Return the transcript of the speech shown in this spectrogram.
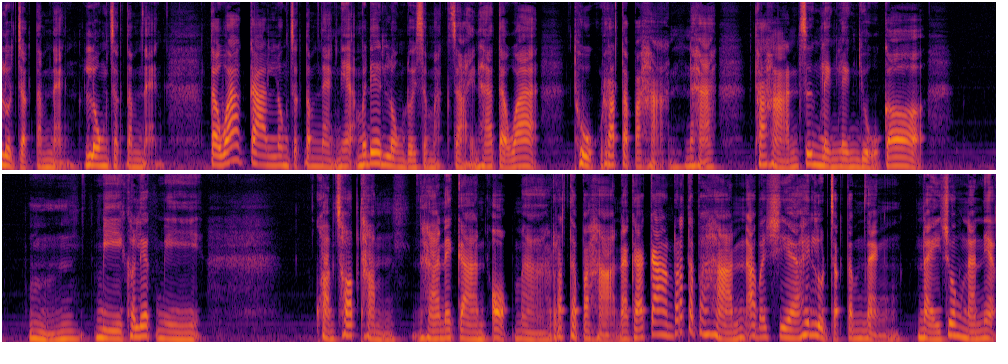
หลุดจากตำแหน่งลงจากตำแหน่ง แต่ว่าการลงจากตำแหน่งเนี่ยไม่ได้ลงโดยสมัครใจนะคะแต่ว่าถูกรัฐประหารนะคะทหารซึ่งเล็งๆอยู่ก็มีเขาเรียกมีความชอบธรรมนะคะในการออกมารัฐประหารนะคะการรัฐประหารอาบาเชียให้หลุดจากตำแหน่งในช่วงนั้นเนี่ย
